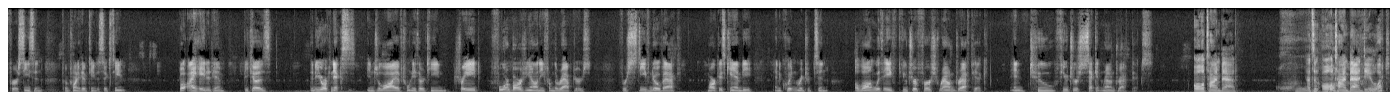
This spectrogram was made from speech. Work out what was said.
for a season from 2015 to 16. But I hated him because the New York Knicks in July of 2013 trade for Bargnani from the Raptors for Steve Novak, Marcus Camby, and Quentin Richardson, along with a future first round draft pick and two future second round draft picks. All time bad. That's an all time bad deal. What?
